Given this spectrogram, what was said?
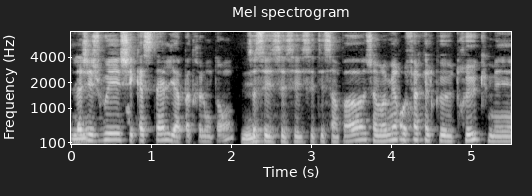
là, Mhm. j'ai joué chez Castel il y a pas très longtemps. Mhm. Ça, c'était sympa. J'aimerais bien refaire quelques trucs, mais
